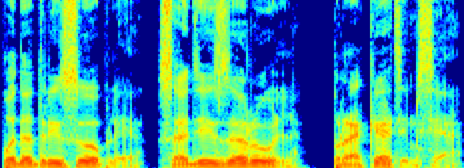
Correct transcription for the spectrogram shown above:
«Подотри сопли, садись за руль, прокатимся».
